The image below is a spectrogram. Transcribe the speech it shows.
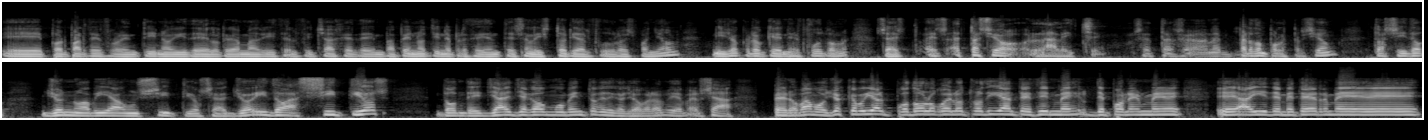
eh, por parte de Florentino y del Real Madrid el fichaje de Mbappé no tiene precedentes en la historia del fútbol español, ni yo creo que en el fútbol. O sea, esto, es- esto ha sido la leche. O sea, esto perdón por la expresión, esto ha sido. Yo no había un sitio, o sea, yo he ido a sitios donde ya ha llegado un momento que digo yo, pero, o sea, pero vamos, yo es que voy al podólogo el otro día antes de decirme, de ponerme eh, ahí, de meterme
